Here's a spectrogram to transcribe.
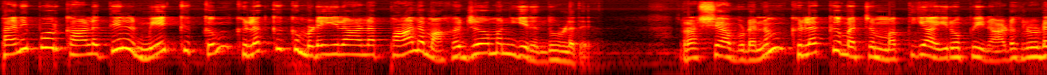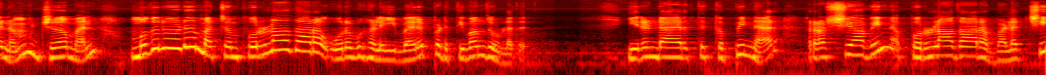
பனிப்போர் காலத்தில் மேற்குக்கும் கிழக்குக்கும் இடையிலான பாலமாக ஜெர்மன் இருந்துள்ளது. ரஷ்யாவுடனும் கிழக்கு மற்றும் மத்திய ஐரோப்பிய நாடுகளுடனும் ஜெர்மன் முதலீடு மற்றும் பொருளாதார உறவுகளை வலுப்படுத்தி வந்துள்ளது. இரண்டாயிரத்துக்கு பின்னர் ரஷ்யாவின் பொருளாதார வளர்ச்சி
